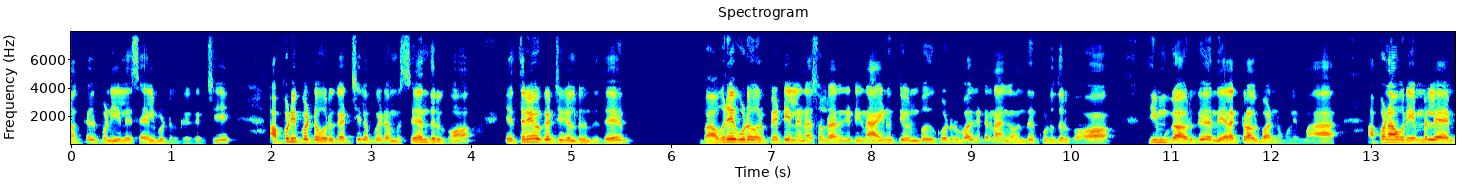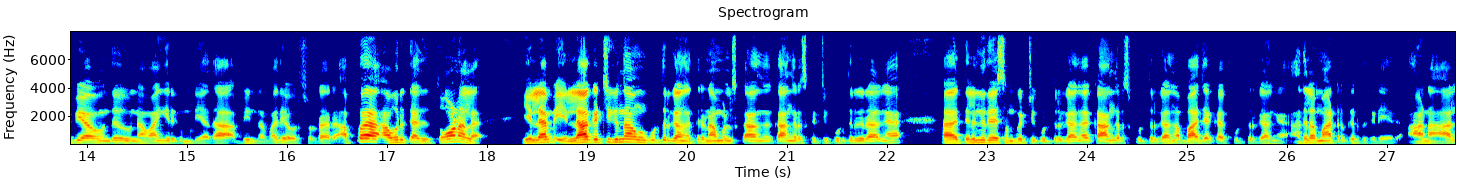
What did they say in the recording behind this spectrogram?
மக்கள் பணியில் செயல்பட்டு இருக்க கட்சி. அப்படிப்பட்ட ஒரு கட்சியில் போய் நம்ம சேர்ந்துருக்கோம். எத்தனையோ கட்சிகள் இருந்தது. இப்போ அவரே கூட ஒரு பேட்டியில் என்ன சொல்கிறாரு கேட்டிங்கன்னா ஐநூற்றி ஒன்பது கோடி ரூபாய் கிட்ட நாங்கள் வந்து கொடுத்துருக்கோம். திமுகவிற்கு அந்த எலக்ட்ரால் பாண்ட் மூலிமா அப்போ நான் ஒரு எம்எல்ஏ எம்பியாக வந்து நான் வாங்கியிருக்க முடியாதா? அப்படின்ற மாதிரி அவர் சொல்கிறாரு அப்போ அவருக்கு அது தோணலை. எல்லாமே எல்லா கட்சிக்கும் தான் அவங்க கொடுத்துருக்காங்க. திரிணாமுல் காங்க காங்கிரஸ் கட்சி கொடுத்துருக்குறாங்க. தெலுங்கு தேசம் கட்சி கொடுத்துருக்காங்க காங்கிரஸ் கொடுத்துருக்காங்க பாஜக கொடுத்துருக்காங்க. அதில் மாற்றுக்கிறது கிடையாது. ஆனால்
